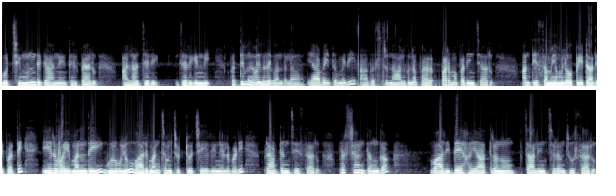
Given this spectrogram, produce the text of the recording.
గూర్చి ముందుగానే తెలిపారు. అలా జరి జరిగింది. పద్దెనిమిది వందల యాభై తొమ్మిది ఆగస్టు నాలుగున పర పరమపదించారు అంత్య సమయంలో పీఠాధిపతి ఇరవై మంది గురువులు వారి మంచం చుట్టూ చేరి నిలబడి ప్రార్థన చేశారు. ప్రశాంతంగా వారి దేహయాత్రను చాలించడం చూశారు.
